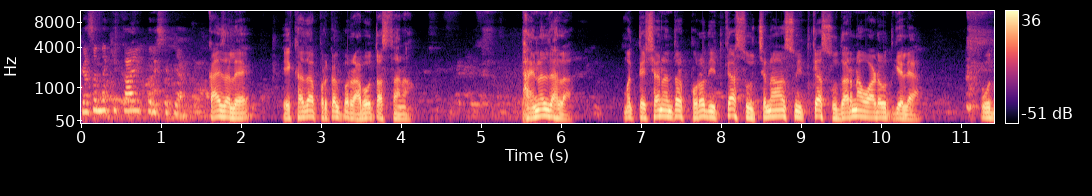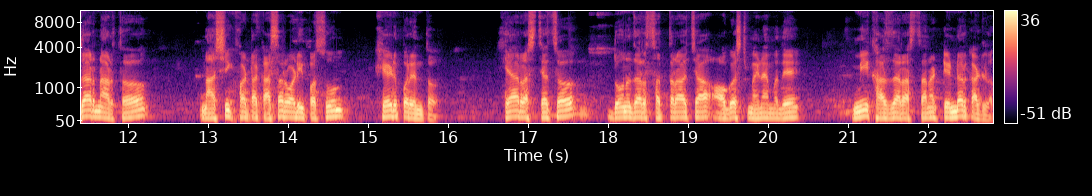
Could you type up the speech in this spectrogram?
त्याचं नक्की काय परिस्थिती आहे? काय झालं आहे एखादा प्रकल्प राबवत असताना फायनल झाला. मग त्याच्यानंतर परत इतक्या सूचना सु इतक्या सुधारणा वाढवत गेल्या. उदाहरणार्थ नाशिक फाटा कासारवाडीपासून खेडपर्यंत. ह्या रस्त्याचं दोन हजार सतराच्या ऑगस्ट महिन्यामध्ये मी खासदार असताना टेंडर काढलं.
